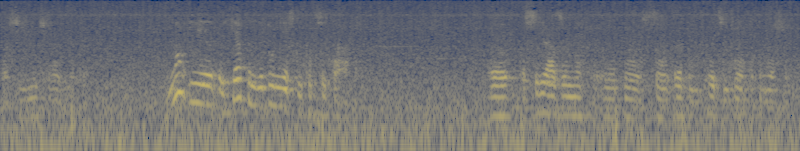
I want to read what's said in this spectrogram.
спасения человека. Ну и я приведу несколько цитат, э, связанных э, с этим, этим жертвоприношением.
